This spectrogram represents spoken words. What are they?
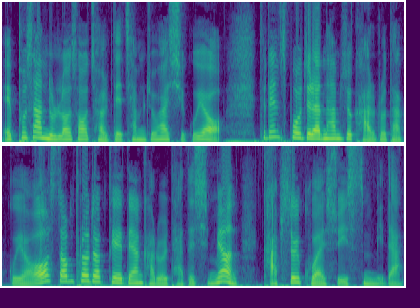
F4 눌러서 절대 참조하시고요. TRANSPOSE라는 함수 괄호 닫고요. SUMPRODUCT에 대한 괄호를 닫으시면 값을 구할 수 있습니다.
